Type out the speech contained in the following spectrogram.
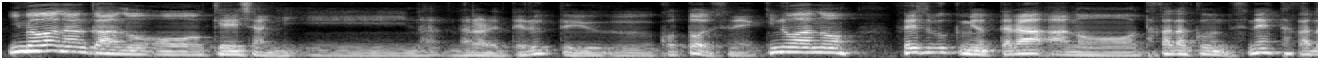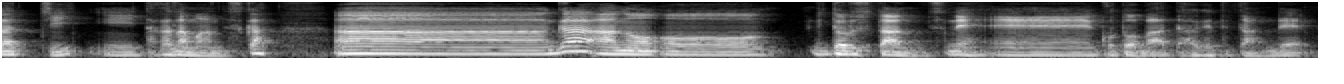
今はなんかあの、経営者になられてるっていうことをですね、昨日あの、Facebook 見よったら、あの、高田くんですね、高田っち、高田マンですか、あが、あの、リトルスターのですね、えー、言葉ってあげてたんで、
